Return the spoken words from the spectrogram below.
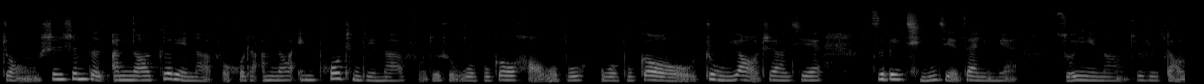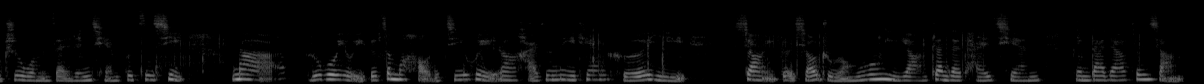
种深深的 "I'm not good enough" 或者 "I'm not important enough"，就是我不够好，我不我不够重要这样一些。自卑情节在里面，所以呢，就是导致我们在人前不自信。那如果有一个这么好的机会，让孩子那一天可以像一个小主人翁一样站在台前，跟大家分享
